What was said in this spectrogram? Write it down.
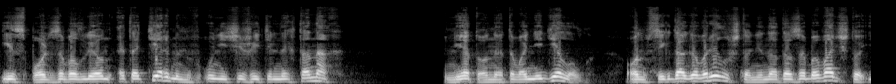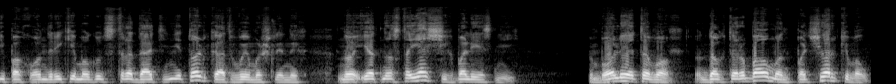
Использовал ли он этот термин в уничижительных тонах? Нет, он этого не делал. Он всегда говорил, что не надо забывать, что ипохондрики могут страдать не только от вымышленных, но и от настоящих болезней. Более того, доктор Бауман подчеркивал,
